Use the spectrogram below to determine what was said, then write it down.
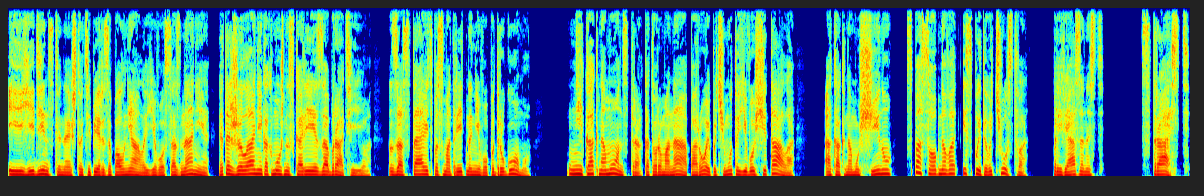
И единственное, что теперь заполняло его сознание, это желание как можно скорее забрать ее, заставить посмотреть на него по-другому. Не как на монстра, которым она порой почему-то его считала, а как на мужчину, способного испытывать чувства привязанность, страсть.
